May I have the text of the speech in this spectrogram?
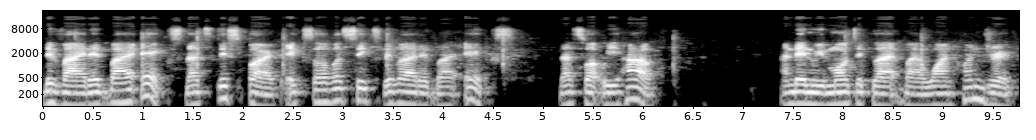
divided by x. That's this part, x over 6 divided by x. That's what we have. And then we multiply it by 100.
